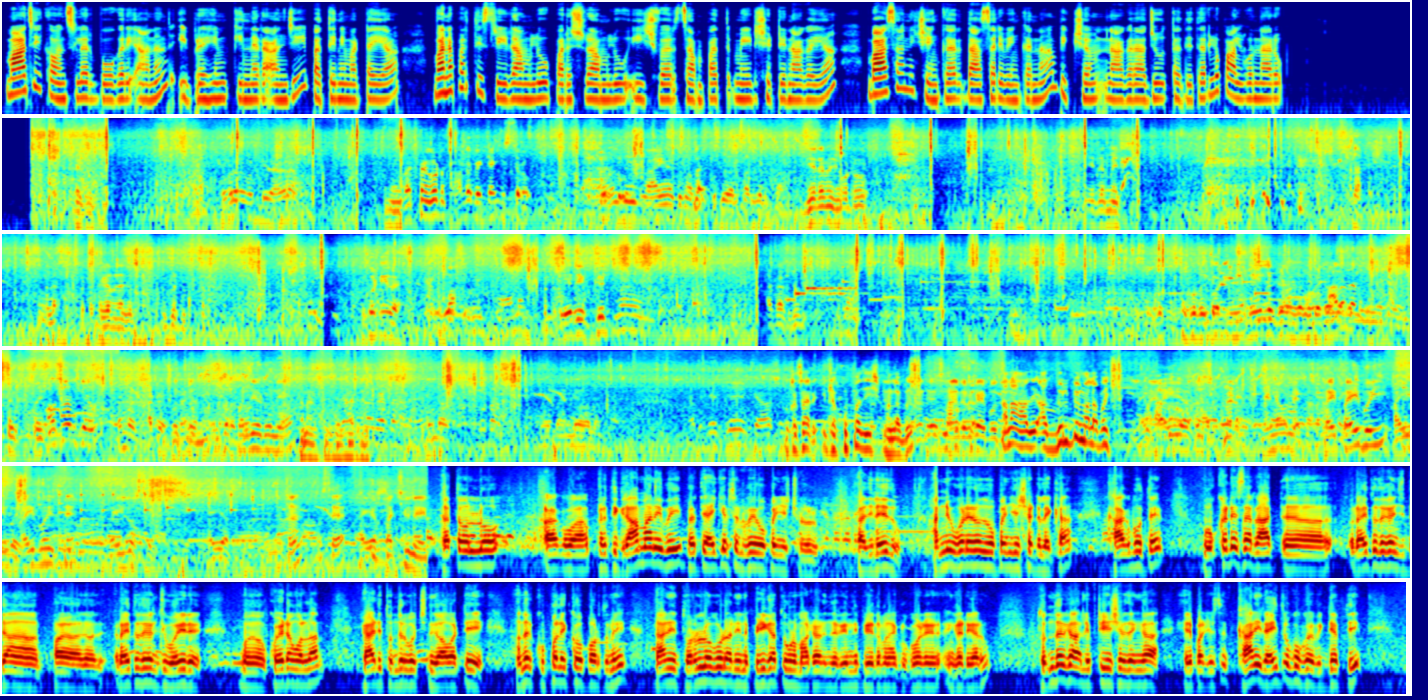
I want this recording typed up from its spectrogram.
మాజీ కౌన్సిలర్ బోగరి ఆనంద్ ఇబ్రహీం కిన్నెర అంజీ పత్తిని మట్టయ్య వనపర్తి శ్రీరాములు పరశురాములు ఈశ్వర్ సంపత్ మేడిశెట్టి నాగయ్య బాసాని శంకర్ దాసరి వెంకన్న భిక్షం నాగరాజు తదితరులు పాల్గొన్నారు. లక్ష్మీ కొట్టు. కాండ పెట్టాక ఇస్తారు. జీ రమేష్ కొట్టు. జీ రమేష్. వెరీ గుడ్ అటు అటు చూడు. ఒకసారి ఇట్లా కుప్ప తీసి మళ్ళీ పోయి. అన్న అది అది దులిపి మళ్ళీ పోయి. పై పై పోయి పై పోయిస్తే ఆ? వస్తే? పచ్చి గతంలో ప్రతి గ్రామానికి పోయి ప్రతి ఐక్యం సెంటర్ పోయి ఓపెన్ చేసేటోళ్ళు అది లేదు. అన్ని ఒకటే రోజు ఓపెన్ చేసేట లెక్క. కాకపోతే ఒక్కటేసారి రా రైతుల దగ్గర నుంచి రైతుల దగ్గర నుంచి వరి కోయడం వల్ల ప్యాడీ తొందరగా వచ్చింది కాబట్టి అందరికి కుప్పలు ఎక్కువ పడుతున్నాయి. దాని త్వరలో కూడా నేను పిడిగాతో కూడా మాట్లాడడం జరిగింది ప్రియతమ నాయకులు కోమటి వెంకట గారు. తొందరగా లిఫ్ట్ చేసే విధంగా ఏర్పాటు చేస్తాం కానీ రైతులకు ఒక విజ్ఞప్తి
